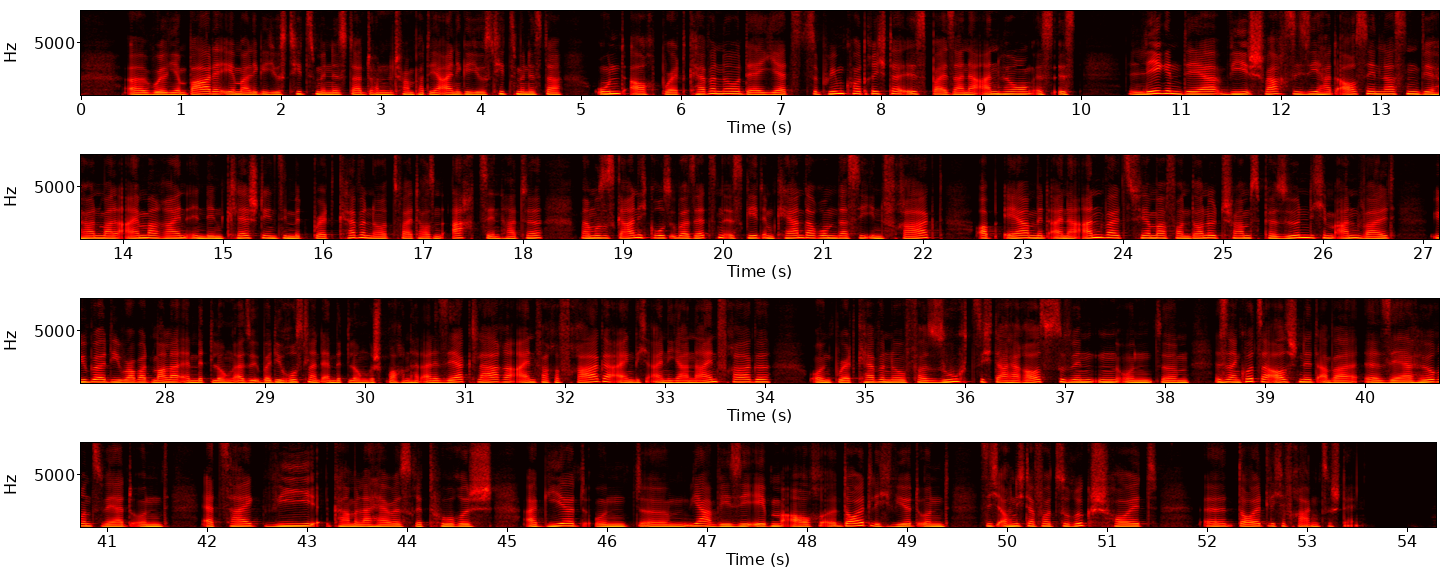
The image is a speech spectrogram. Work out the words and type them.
äh, William Barr, der ehemalige Justizminister, Donald Trump hatte ja einige Justizminister und auch Brett Kavanaugh, der jetzt Supreme Court Richter ist, bei seiner Anhörung. Es ist legendär, wie schwach sie sie hat aussehen lassen. Wir hören mal einmal rein in den Clash, den sie mit Brett Kavanaugh 2018 hatte. Man muss es gar nicht groß übersetzen. Es geht im Kern darum, dass sie ihn fragt, ob er mit einer Anwaltsfirma von Donald Trumps persönlichem Anwalt über die Robert Mueller-Ermittlungen, also über die Russland-Ermittlungen gesprochen hat. Eine sehr klare, einfache Frage, eigentlich eine Ja-Nein-Frage. Und Brett Kavanaugh versucht, sich da herauszuwinden. Und ähm, es ist ein kurzer Ausschnitt, aber äh, sehr hörenswert. Und er zeigt, wie Kamala Harris rhetorisch agiert und ähm, ja, wie sie eben auch äh, deutlich wird und sich auch nicht davor zurückscheut, äh, deutliche Fragen zu stellen.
